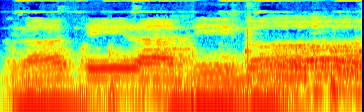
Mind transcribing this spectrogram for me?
Radhe Radhe Go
